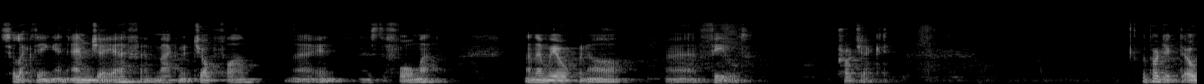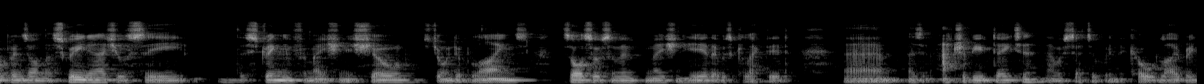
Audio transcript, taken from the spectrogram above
selecting an MJF, a magnet job file, uh, in, as the format, and then we open our uh, field project. The project opens on the screen and as you'll see the string information is shown, it's joined up lines. There's also some information here that was collected um, as an attribute data that was set up in the code library.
